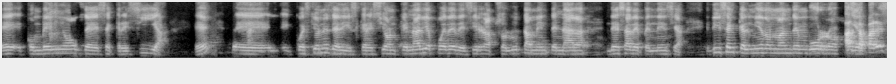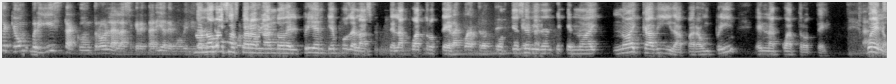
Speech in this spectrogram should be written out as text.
eh, convenios de secrecía, ¿eh? Eh, cuestiones de discreción, que nadie puede decir absolutamente nada de esa dependencia. Dicen que el miedo no anda en burro. Hasta el- parece que un priista controla la Secretaría de Movilidad. no, no vas a estar hablando del PRI en tiempos de, las, de la 4T. de la 4T. porque es evidente que no hay, no hay cabida para un PRI en la 4T. Bueno,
